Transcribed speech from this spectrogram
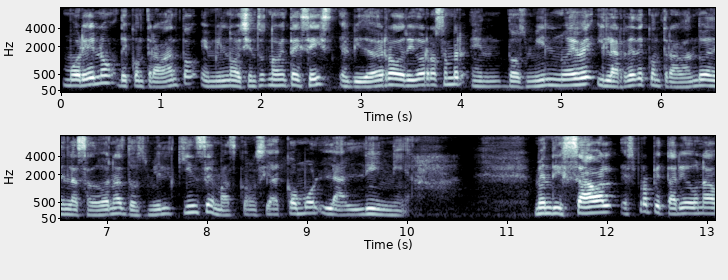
Moreno de contrabando en 1996, el video de Rodrigo Rosenberg en 2009 y la red de contrabando en las aduanas 2015, más conocida como La Línea. Mendizábal es propietario de, una,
